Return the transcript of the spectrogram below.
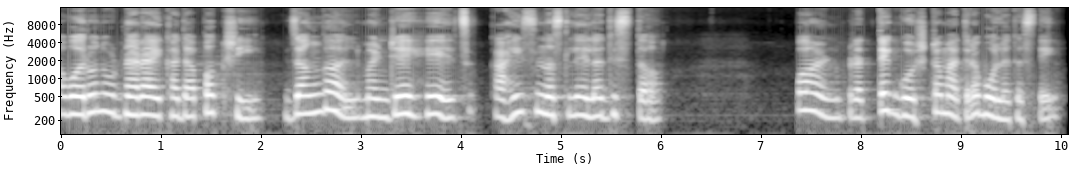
वरून उडणारा एखादा पक्षी जंगल म्हणजे हेच काहीच नसलेलं दिसतं. पण प्रत्येक गोष्ट मात्र बोलत असते.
